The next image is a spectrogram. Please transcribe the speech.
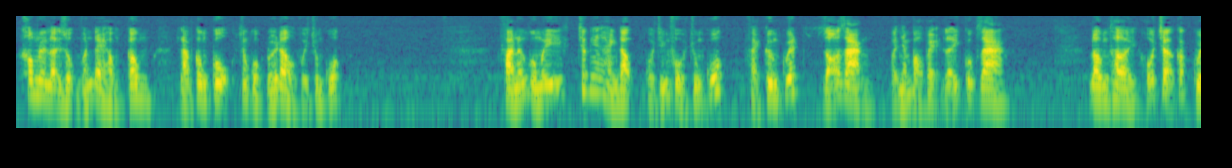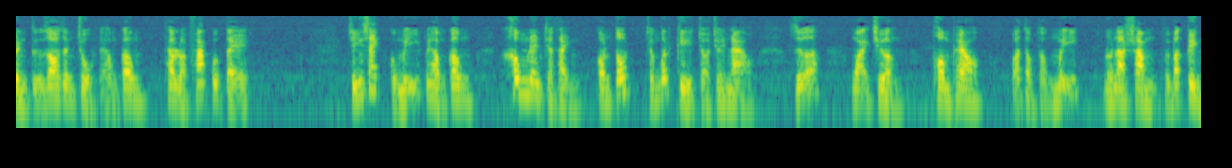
không nên lợi dụng vấn đề Hồng Kông làm công cụ trong cuộc đối đầu với Trung Quốc. Phản ứng của Mỹ trước những hành động của chính phủ Trung Quốc phải cương quyết, rõ ràng và nhằm bảo vệ lợi ích quốc gia, đồng thời hỗ trợ các quyền tự do dân chủ tại Hồng Kông theo luật pháp quốc tế. Chính sách của Mỹ với Hồng Kông không nên trở thành con tốt trong bất kỳ trò chơi nào giữa Ngoại trưởng Pompeo và Tổng thống Mỹ Donald Trump với Bắc Kinh.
